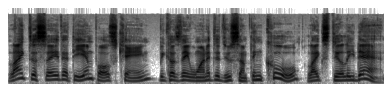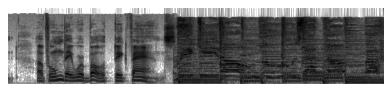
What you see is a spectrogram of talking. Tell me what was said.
like to say that the impulse came because they wanted to do something cool like Steely Dan, of whom they were both big fans. Rikki, don't lose that number.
